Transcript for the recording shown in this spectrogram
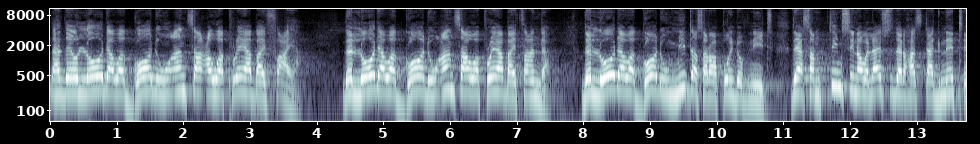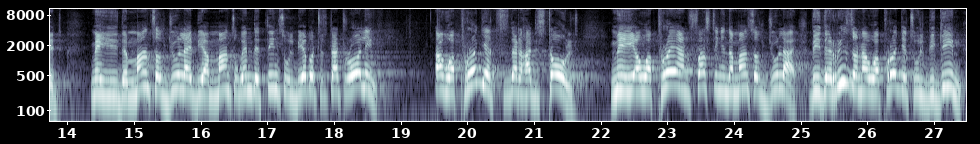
that the Lord our God will answer our prayer by fire. The Lord our God will answer our prayer by thunder. The Lord our God will meet us at our point of need. There are some things in our lives that have stagnated. May the month of July be a month when the things will be able to start rolling. Our projects that had stalled, may our prayer and fasting in the month of July be the reason our projects will begin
